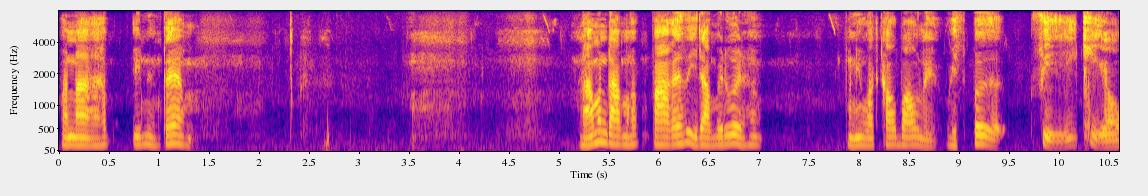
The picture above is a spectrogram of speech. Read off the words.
ปานาครับ อีกหนึ่งแต้ม น้ำมันดำครับ ปลาก็สีดำไปด้วยนะครับอันนี้วัดเข้าเบ้าเลย วิสเปอร์ สีเขียว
